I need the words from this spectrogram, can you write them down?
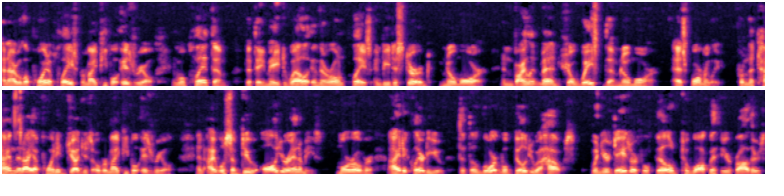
And I will appoint a place for my people Israel, and will plant them, that they may dwell in their own place and be disturbed no more. And violent men shall waste them no more as formerly, from the time that I appointed judges over my people Israel, and I will subdue all your enemies. Moreover, I declare to you that the Lord will build you a house. When your days are fulfilled to walk with your fathers,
